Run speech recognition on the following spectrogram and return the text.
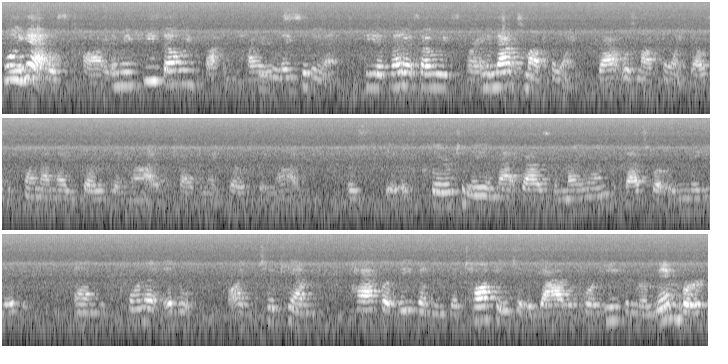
Well, he yeah. was tired. I mean, he's always gotten He tired. was Like, spent. the event's always I great. mean, that's my point. That was my point. That was the point I made Thursday night, I tried to make Thursday night. Was, it was clear to me and that guy's demand, that's what we needed. And Corna, it like took him half of even the talking to the guy before he even remembered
